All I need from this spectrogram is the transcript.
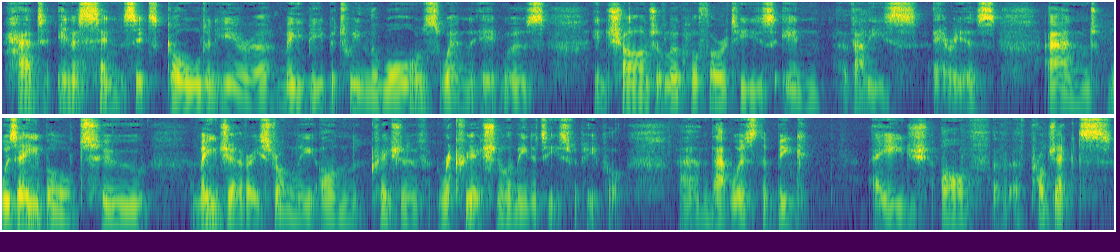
had, in a sense, its golden era maybe between the wars when it was in charge of local authorities in valleys areas and was able to major very strongly on creation of recreational amenities for people, and that was the big age of, of, of projects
